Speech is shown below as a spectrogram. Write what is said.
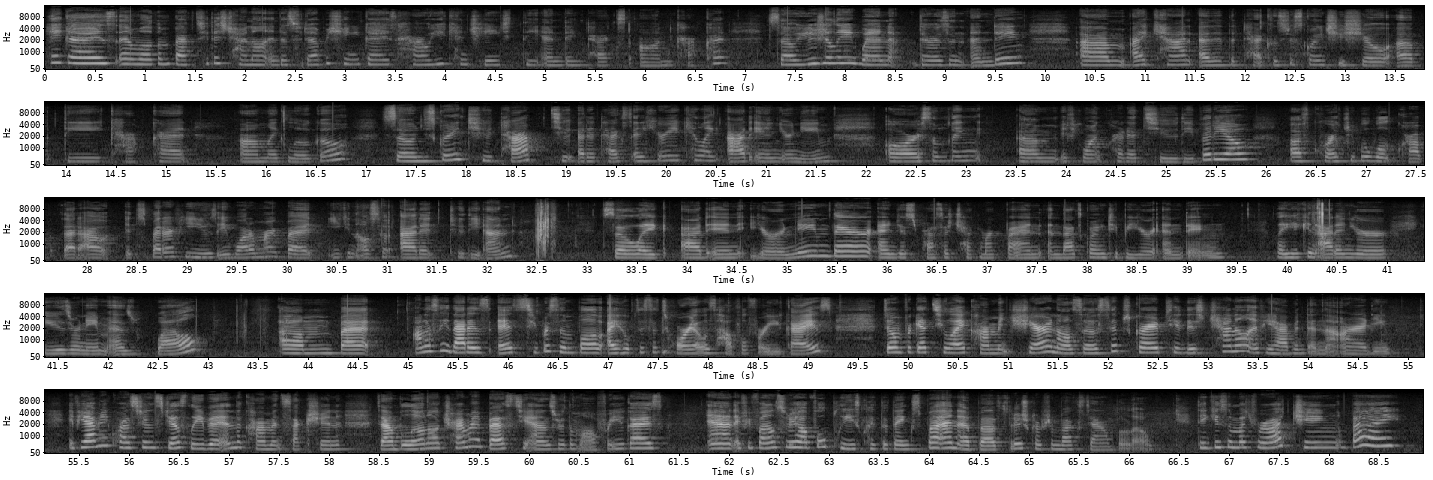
Hey guys and welcome back to this channel. In this video I'll be showing you guys how you can change the ending text on CapCut. So usually when there is an ending, um, I can't edit the text. It's just going to show up the CapCut um, like logo. So I'm just going to tap to edit text and here you can like add in your name or something um, if you want credit to the video of course, people will crop that out. It's better if you use a watermark, but you can also add it to the end. So like add in your name there and just press a check mark button and that's going to be your ending. Like you can add in your username as well. Um, but honestly that is it super simple i hope this tutorial was helpful for you guys don't forget to like comment share and also subscribe to this channel if you haven't done that already if you have any questions, just leave it in the comment section down below and I'll try my best to answer them all for you guys. And if you found this video helpful, please click the thanks button above the description box down below. Thank you so much for watching. Bye!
